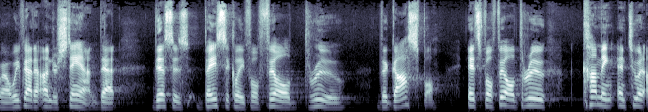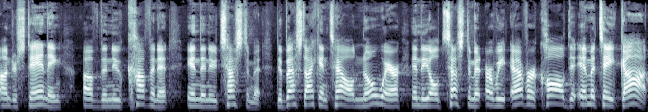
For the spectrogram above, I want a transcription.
Well, we've got to understand that this is basically fulfilled through the gospel. It's fulfilled through coming into an understanding of the new covenant in the New Testament. The best I can tell, nowhere in the Old Testament are we ever called to imitate God.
